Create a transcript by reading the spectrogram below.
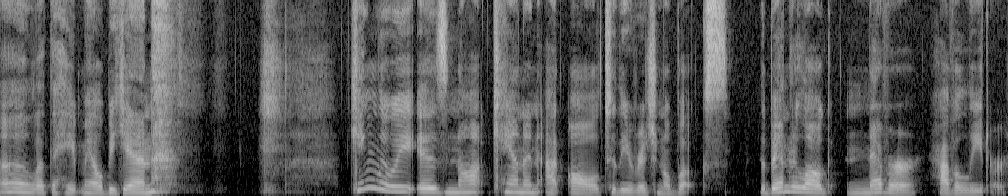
Uh, let the hate mail begin. King Louie is not canon at all to the original books. The Bandarlog never have a leader.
